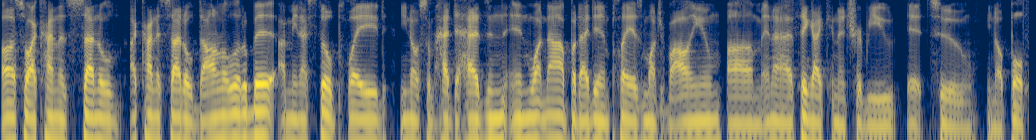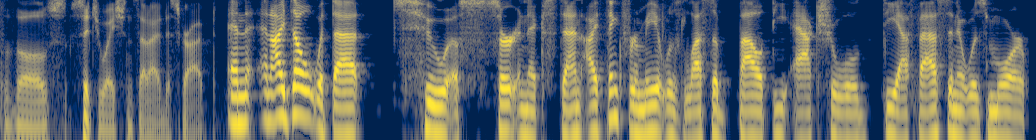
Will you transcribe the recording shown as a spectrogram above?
Uh, so I kind of settled. I kind of settled down a little bit. I mean, I still played, you know, some head to heads and, and whatnot, but I didn't play as much volume. Um, and I think I can attribute it to, you know, both of those situations that I described. And and I dealt with that to a certain extent. I think for me, it was less about the actual DFS and it was more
